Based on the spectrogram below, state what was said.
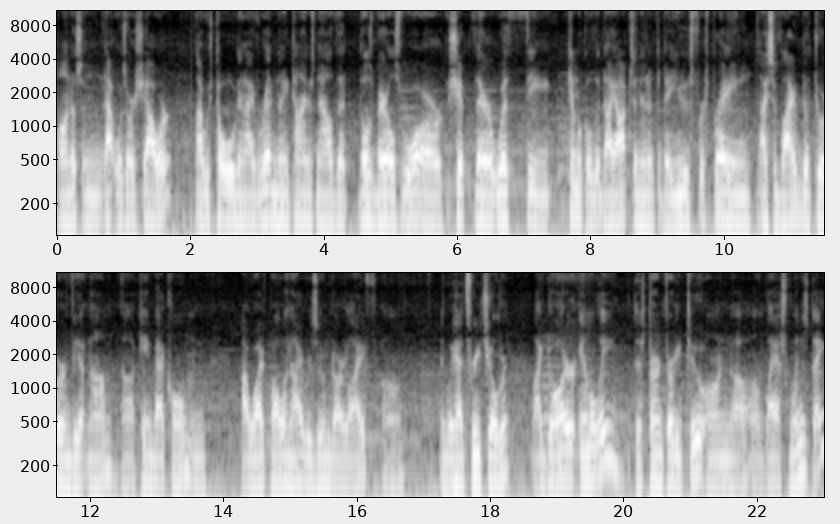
on us and that was our shower. I was told and I've read many times now that those barrels were shipped there with the chemical, the dioxin in it that they use for spraying. I survived a tour in Vietnam, uh, came back home and my wife Paula and I resumed our life uh, and we had three children. My daughter Emily just turned 32 on uh, last Wednesday.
